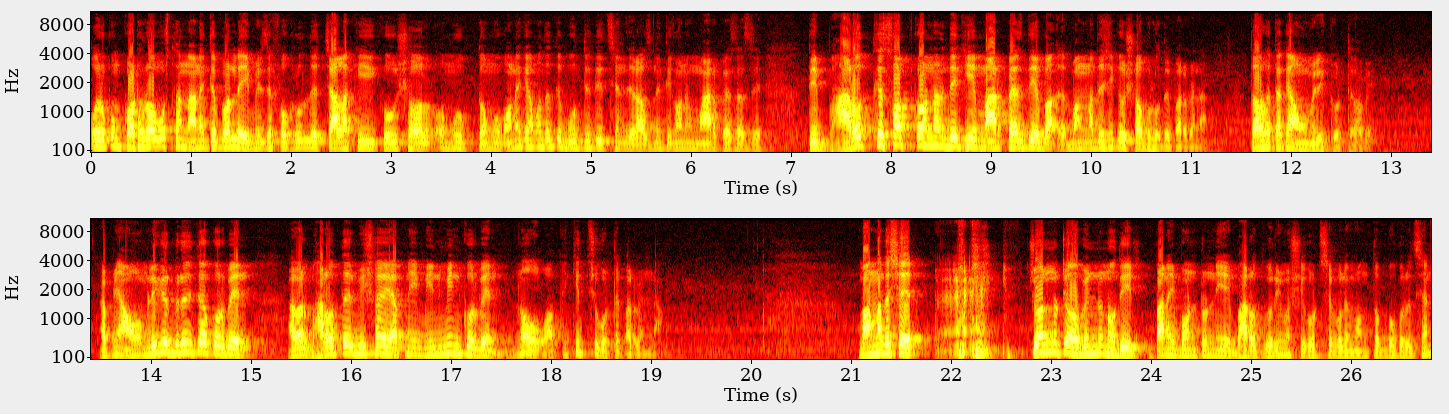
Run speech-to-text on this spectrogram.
ওরকম কঠোর অবস্থান না নিতে পারলে এই মির্জা ফখরুলদের চালাকি, কৌশল, অমুক তমুক, অনেকে আমাদেরকে বুদ্ধি দিচ্ছেন যে রাজনীতিক অনেক মারপ্যাচ আছে। তো ভারতকে সফট কর্নার দেখিয়ে মারপ্যাচ দিয়ে বাংলাদেশে কেউ সফল হতে পারবে না। তাহলে তাকে আওয়ামী লীগ করতে হবে। আপনি আওয়ামী লীগের বিরোধিতা করবেন, আবার ভারতের বিষয়ে আপনি মিনমিন করবেন নো আপনি কিচ্ছু করতে পারবেন না। বাংলাদেশের চুয়ান্নটি অভিন্ন নদীর পানি বন্টন নিয়ে ভারত গরিমসি করছে বলে মন্তব্য করেছেন,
